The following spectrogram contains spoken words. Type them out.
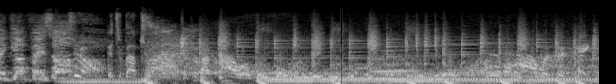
take your face off. It's about drive, it's about power. Whatever hours it takes.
